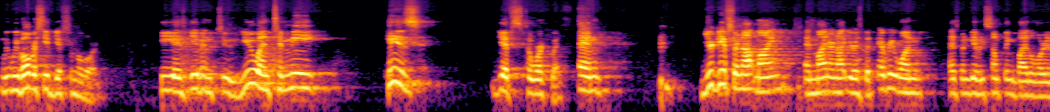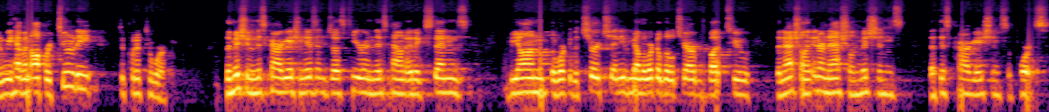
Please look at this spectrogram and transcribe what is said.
we, have all received gifts from the Lord. He has given to you and to me his gifts to work with. And your gifts are not mine, and mine are not yours, but everyone has been given something by the Lord, and we have an opportunity to put it to work. The mission in this congregation isn't just here in this town, it extends beyond the work of the church and even beyond the work of Little Cherubs, but to the national and international missions that this congregation supports.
